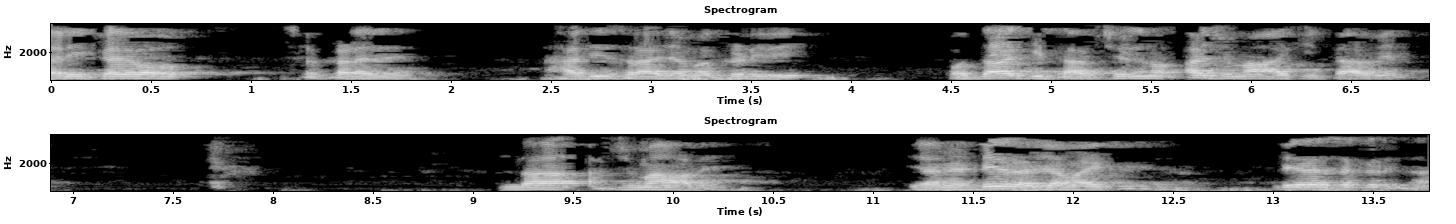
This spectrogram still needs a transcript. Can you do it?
طریقه او څه کړی دی حدیث راجمع کړی دی او دا کتاب چې نو اجمع کتاب دی دا اجماع ده یعنی ډیر جمع کړی ډیر څه کړی نه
